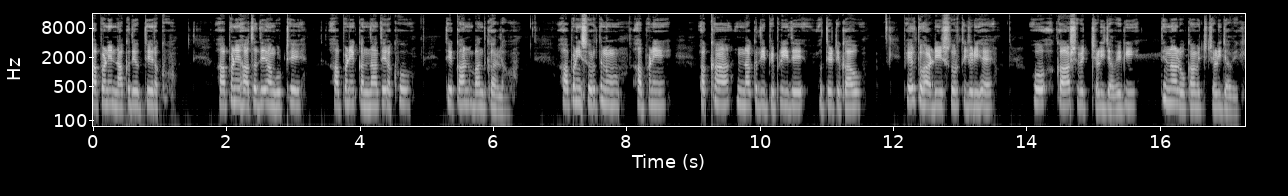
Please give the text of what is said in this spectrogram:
ਆਪਣੇ ਨੱਕ ਦੇ ਉੱਤੇ ਰੱਖੋ। ਆਪਣੇ ਹੱਥ ਦੇ ਅੰਗੂਠੇ ਆਪਣੇ ਕੰਨਾਂ ਤੇ ਰੱਖੋ ਤੇ ਕੰਨ ਬੰਦ ਕਰ ਲਵੋ। ਆਪਣੀ ਸੁਰਤ ਨੂੰ ਆਪਣੇ ਅੱਖਾਂ, ਨੱਕ ਦੀ ਪਿਪੜੀ ਦੇ ਉੱਤੇ ਟਿਕਾਓ। ਫਿਰ ਤੁਹਾਡੀ ਸੁਰਤ ਜਿਹੜੀ ਹੈ, ਉਹ ਆਕਾਸ਼ ਵਿੱਚ ਚਲੀ ਜਾਵੇਗੀ, ਤਿੰਨਾਂ ਲੋਕਾਂ ਵਿੱਚ ਚਲੀ ਜਾਵੇਗੀ।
